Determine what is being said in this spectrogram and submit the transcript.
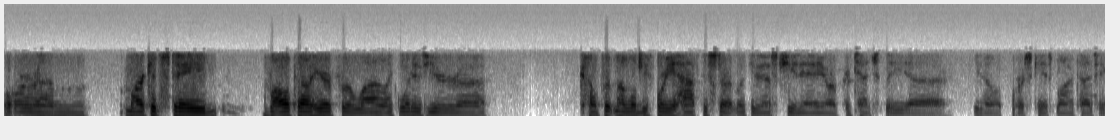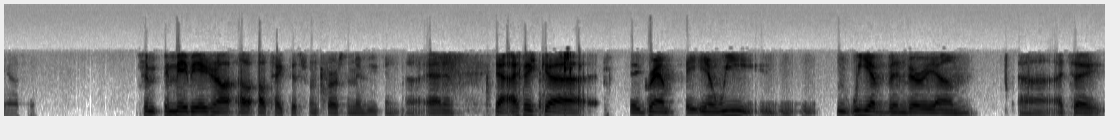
or um, markets stay volatile here for a while, like, what is your comfort level before you have to start looking at SG&A or potentially, you know, worst case monetizing assets? So maybe, Adrian, I'll take this one first, and maybe you can uh, add in. Yeah, I think, uh, uh, Graham, you know, we we have been very, um, I'd say,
